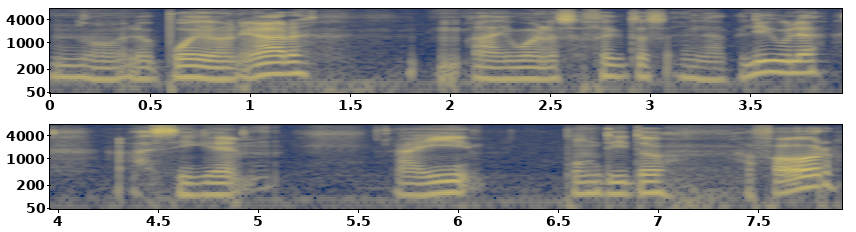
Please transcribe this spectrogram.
no lo puedo negar, hay buenos efectos en la película, así que ahí puntito a favor.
